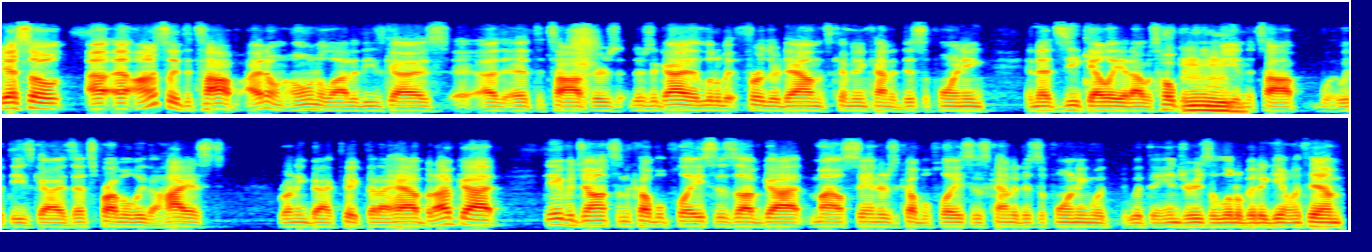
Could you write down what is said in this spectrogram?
Yeah, so uh, honestly, at the top, I don't own a lot of these guys at, at, the top. There's there's a guy a little bit further down that's coming in kind of disappointing, and that's Zeke Elliott. I was hoping mm. he'd be mm. in the top w- with these guys. That's probably the highest running back pick that I have. But I've got David Johnson a couple places. I've got Miles Sanders a couple places. Kind of disappointing with with the injuries a little bit again with him.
